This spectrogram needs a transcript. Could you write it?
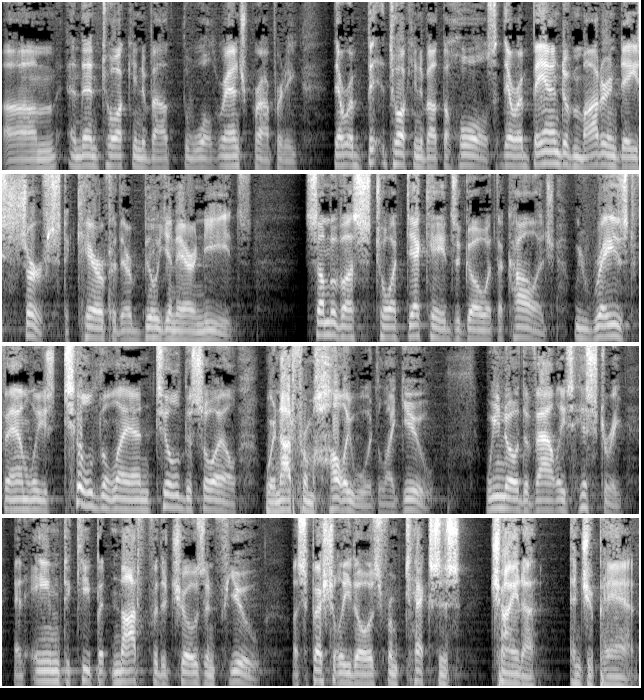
Um, and then talking about the Walt Ranch property. They're talking about the halls. They're a band of modern day serfs to care for their billionaire needs. Some of us taught decades ago at the college. We raised families, tilled the land, tilled the soil. We're not from Hollywood like you. We know the valley's history and aim to keep it not for the chosen few, especially those from Texas, China, and Japan.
